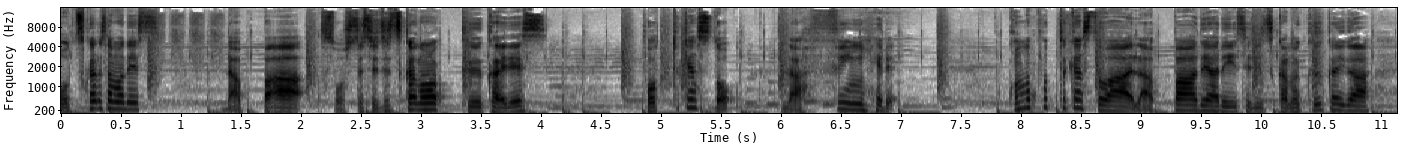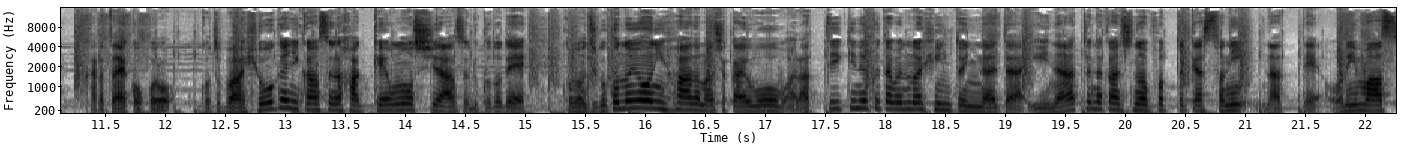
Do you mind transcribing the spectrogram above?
お疲れ様です。ラッパー、そして施術家の空海です。ポッドキャスト、ラッフィンヘル。このポッドキャストは、ラッパーであり、施術家の空海が、体や心、言葉、表現に関する発見をシェアすることで、この地獄のようにハードな社会を笑って生き抜くためのヒントになれたらいいな、というような感じのポッドキャストになっております。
